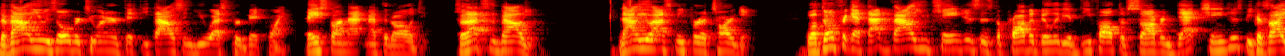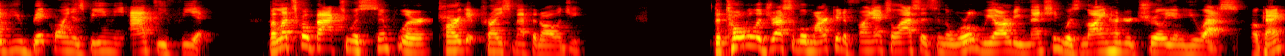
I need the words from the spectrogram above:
The value is over 250,000 US per Bitcoin based on that methodology. So that's the value. Now you ask me for a target. Well, don't forget that value changes as the probability of default of sovereign debt changes because I view Bitcoin as being the anti fiat. But let's go back to a simpler target price methodology. The total addressable market of financial assets in the world, we already mentioned, was 900 trillion US. Okay.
